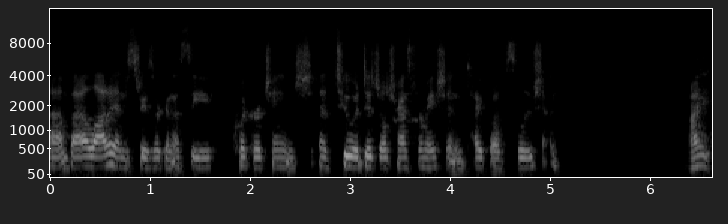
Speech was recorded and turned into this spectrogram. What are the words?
Um, but a lot of industries are going to see quicker change uh, to a digital transformation type of solution. I,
